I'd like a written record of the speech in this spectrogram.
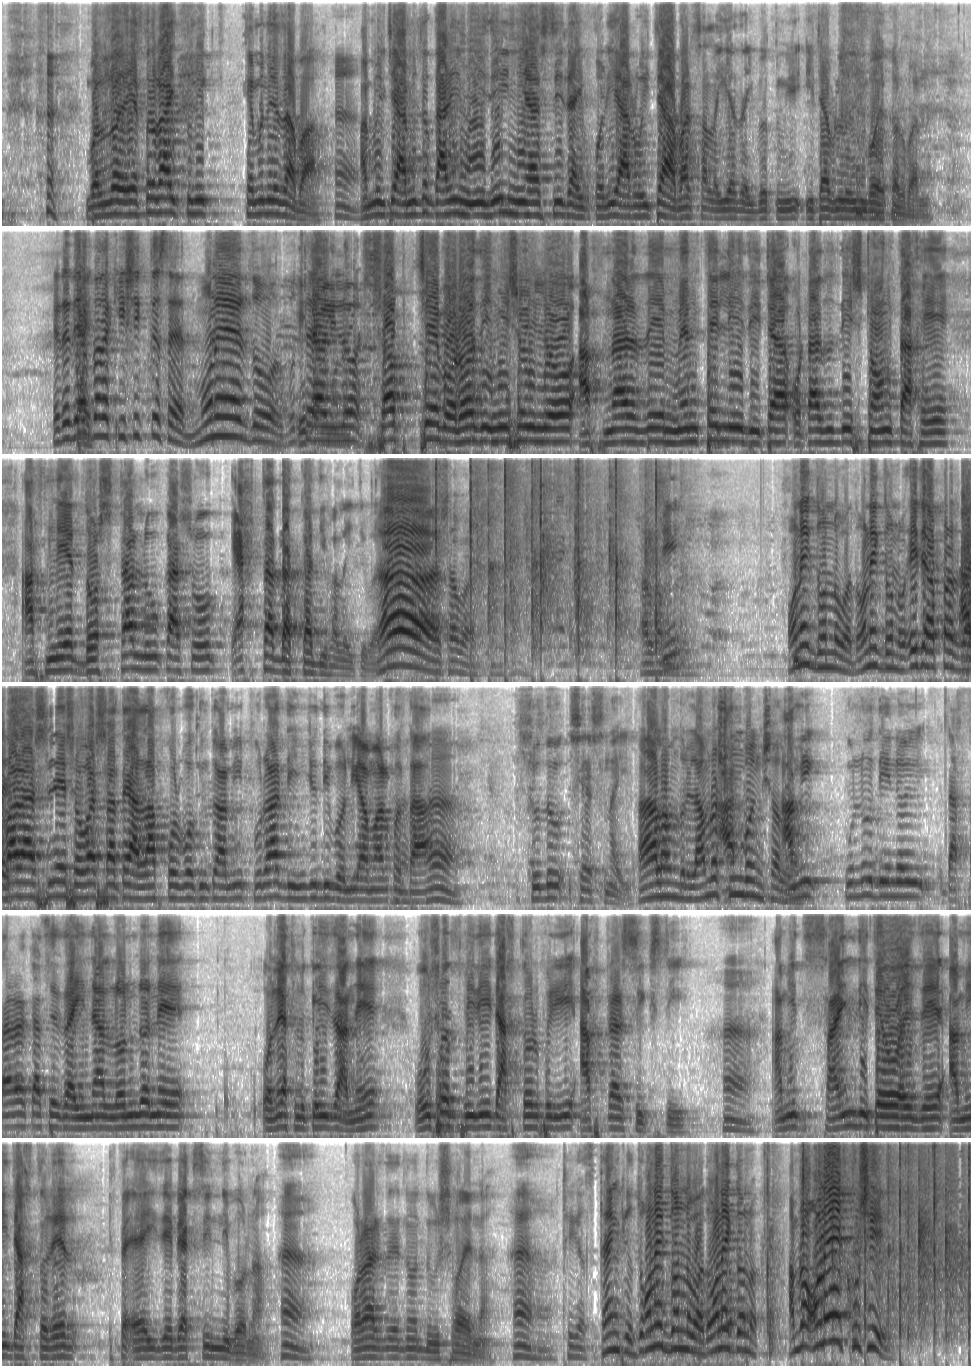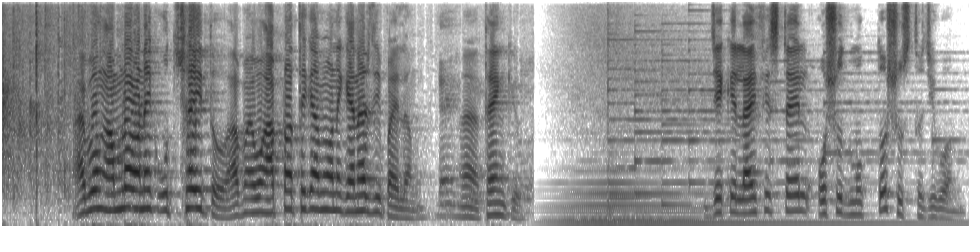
বলল এত রাত তুমি কেমনে যাবা? হ্যাঁ। আমি বলছি আমি তো গাড়ি নিজেই নিয়ে আসছি ড্রাইভ করি আর ওইটা আবার চালাইয়া যাইব তুমি এটা ভয় করবা না। এটা দিয়ে আপনারা কি শিখতেছেন? মনের জোর এটা হইল সবচেয়ে বড় জিনিস হইল আপনার যে মেন্টালি যেটা ওটা যদি স্ট্রং থাকে আপনার দশটা লোক আসুক একটা ধাক্কা দিয়ে ফেলাইতে পারে হ্যাঁ আলহামদুলিল্লাহ অনেক ধন্যবাদ অনেক ধন্যবাদ। এই যে আপনার। আবার আসলে সবার সাথে আলাপ করব কিন্তু আমি পুরা দিন যদি বলি আমার কথা হ্যাঁ। শুধু শেষ নাই। আলহামদুলিল্লাহ আমরা শুনব ইনশাল্লাহ। আমি কোনোদিন ওই ডাক্তারের কাছে যাই না লন্ডনে অনেক লোকেই জানে ঔষধ free doctor free after sixty হ্যাঁ। আমি সাইন দিতে হয় যে আমি ডাক্তারের এই যে ভ্যাকসিন নিব না। হ্যাঁ। ওরার জন্য দোষ হয় না। হ্যাঁ হ্যাঁ ঠিক আছে। থ্যাংক ইউ অনেক ধন্যবাদ অনেক ধন্যবাদ। আমরা অনেক খুশি। এবং আমরা অনেক উৎসাহিত। আপ- এবং আপনার থেকে আমি অনেক এনার্জি পাইলাম। হ্যাঁ থ্যাংক ইউ জেকে লাইফস্টাইল ওষুধ মুক্ত সুস্থ জীবন।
